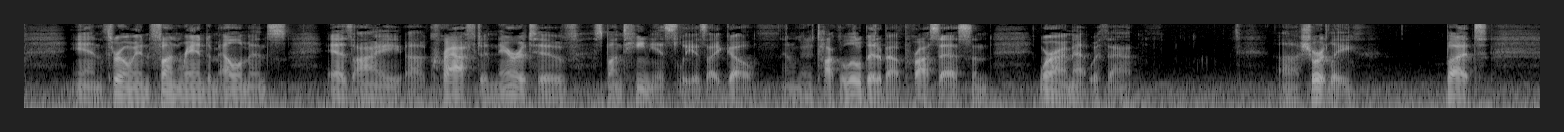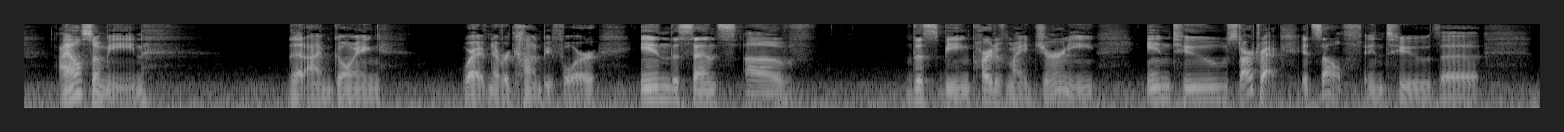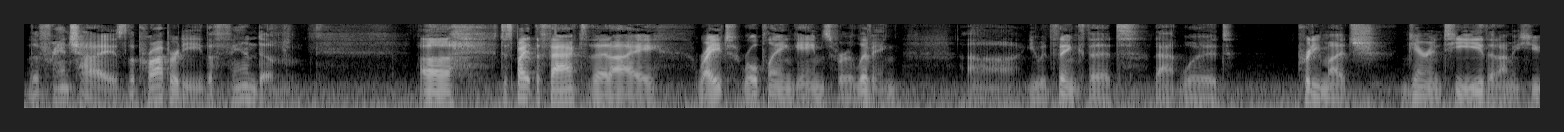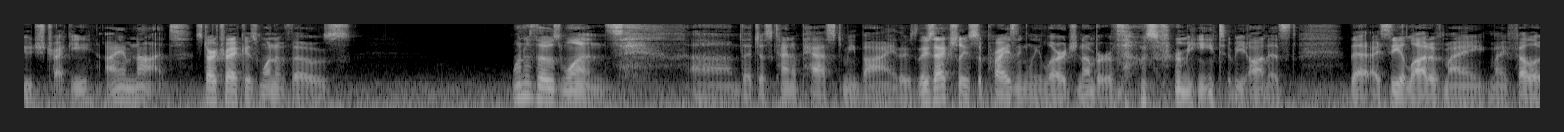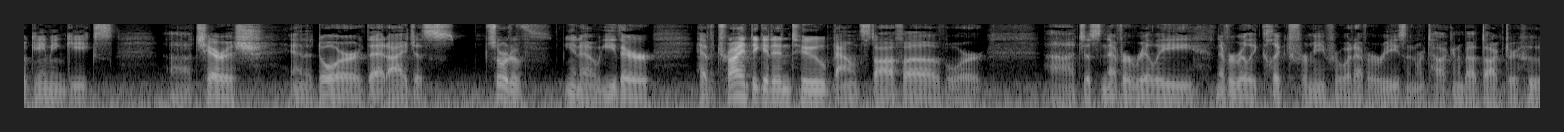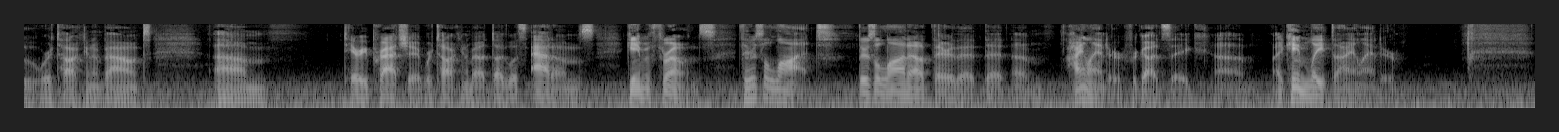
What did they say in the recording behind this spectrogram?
and throw in fun random elements as I uh, craft a narrative spontaneously as I go. And I'm going to talk a little bit about process and where I'm at with that uh, shortly. But I also mean that I'm going where I've never gone before in the sense of this being part of my journey into Star Trek itself, into the the franchise, the property, the fandom. Uh, despite the fact that I write role playing games for a living, uh, you would think that that would pretty much guarantee that I'm a huge Trekkie. I am not. Star Trek is one of those one of those ones um, that just kind of passed me by. There's there's actually a surprisingly large number of those for me, to be honest that I see a lot of my my fellow gaming geeks uh, cherish and adore that I just sort of you know either have tried to get into, bounced off of, or uh, just never really never really clicked for me for whatever reason. We're talking about Doctor Who. We're talking about um, Terry Pratchett. We're talking about Douglas Adams, Game of Thrones. There's a lot there's a lot out there that that um, Highlander, for God's sake. Um, I came late to Highlander.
